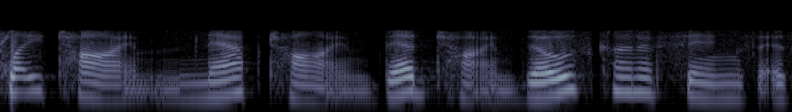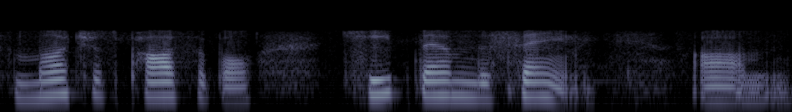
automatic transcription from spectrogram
playtime, nap time, bedtime, those kind of things, as much as possible, keep them the same, um,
